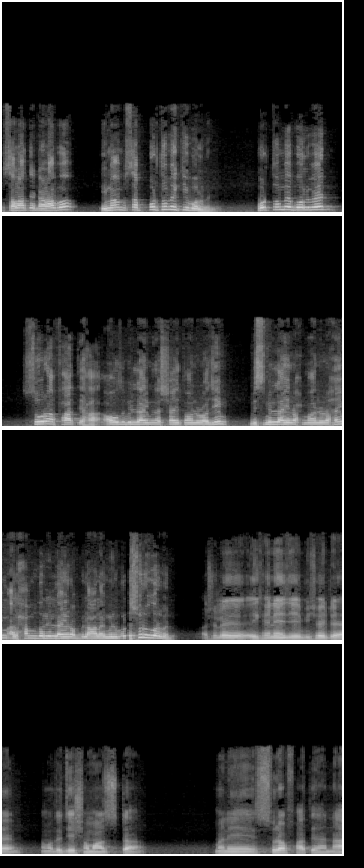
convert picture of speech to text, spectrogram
সালাতে দাঁড়াবো। ইমাম সাহ প্রথমে কি বলবেন? প্রথমে বলবেন, সুরা ফাতেহা। আউজবিল্লাহ শাহিতান রাজিম। বিসমিল্লাহ রহমান রহিম আলহামদুলিল্লাহ রবিল্লা আলমিন বলে শুরু করবেন। আসলে এখানে যে বিষয়টা আমাদের যে সমাজটা মানে সুরা ফাতেহা না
